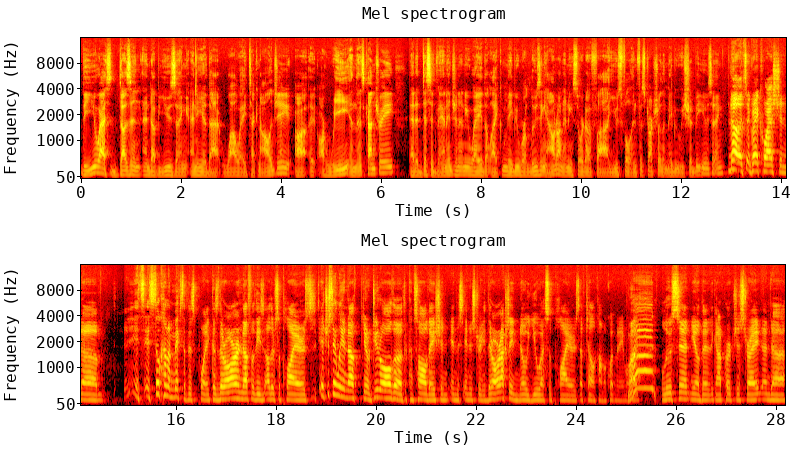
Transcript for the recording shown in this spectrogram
the U.S. doesn't end up using any of that Huawei technology, uh, are we in this country at a disadvantage in any way that like maybe we're losing out on any sort of uh, useful infrastructure that maybe we should be using? No, it's a great question. Um, it's it's still kind of mixed at this point because there are enough of these other suppliers. Interestingly enough, you know, due to all the, the consolidation in this industry, there are actually no U.S. suppliers of telecom equipment anymore. Like What? Lucent, you know, they, they got purchased, right? And uh,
